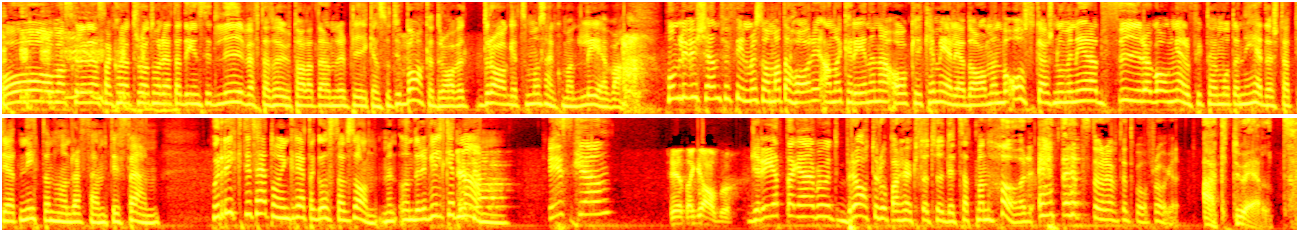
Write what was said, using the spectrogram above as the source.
Åh, man skulle nästan kunna tro att hon rättade in sitt liv efter att ha uttalat den repliken. Så tillbaka draget, draget som hon sen kom att leva. Hon blev ju känd för filmer som Atahari, Anna Karenina och Kameliadamen. Var Oscars-nominerad fyra gånger och fick ta emot en hedersstatyett 1955. På riktigt hette hon Greta Gustafsson, men under vilket namn? Christian? Greta Garbo. Greta Garbo, bra att du ropar högt och tydligt så att man hör. 1-1 står efter två frågor. Aktuellt.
